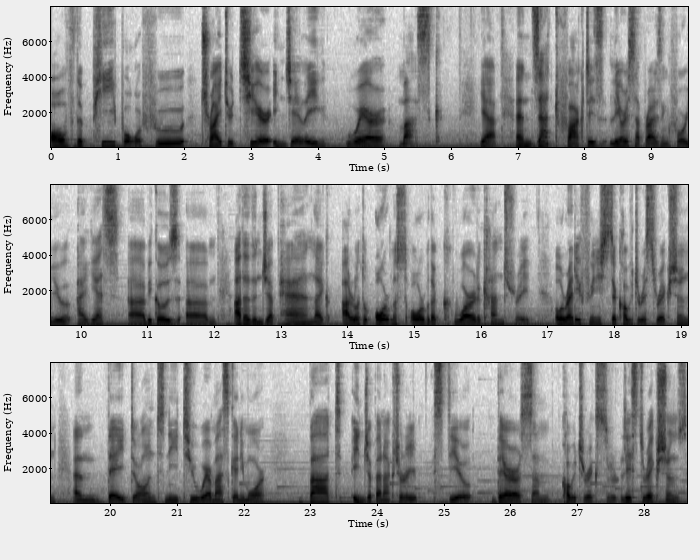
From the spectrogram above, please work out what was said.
of the people who try to cheer in J League wear mask. Yeah, and that fact is really surprising for you, I guess, uh, because um, other than Japan, like a lot of almost all the world country already finished the COVID restriction and they don't need to wear mask anymore. But in Japan, actually, still there are some COVID restrictions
